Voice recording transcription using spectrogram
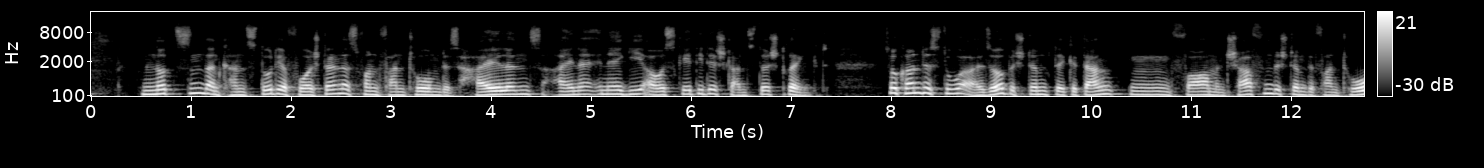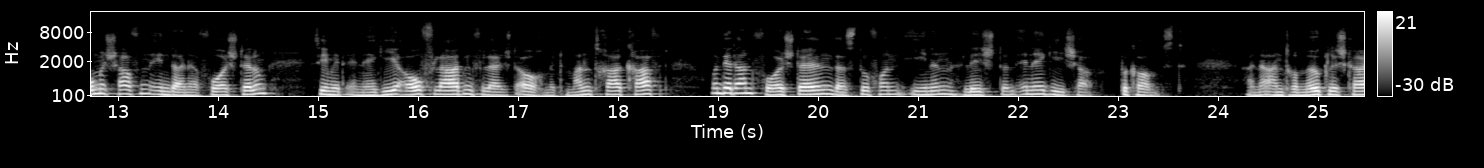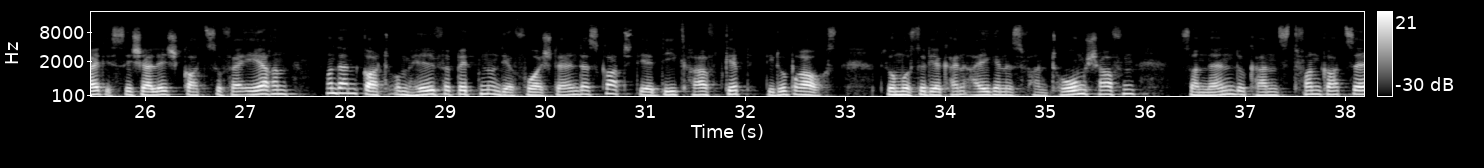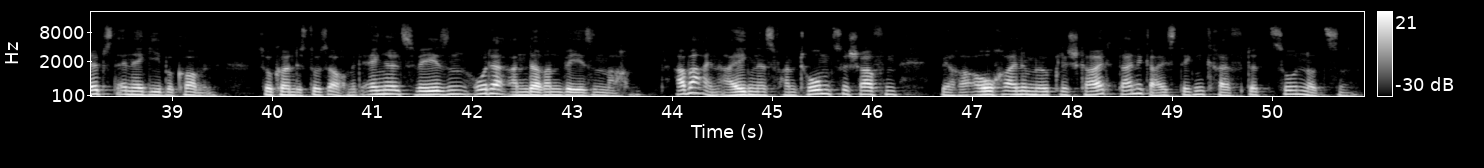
nutzen, dann kannst du dir vorstellen, dass von Phantom des Heilens eine Energie ausgeht, die dich ganz durchdringt. So könntest du also bestimmte Gedankenformen schaffen, bestimmte Phantome schaffen in deiner Vorstellung, sie mit Energie aufladen, vielleicht auch mit Mantrakraft und dir dann vorstellen, dass du von ihnen Licht und Energie bekommst. Eine andere Möglichkeit ist sicherlich, Gott zu verehren und dann Gott um Hilfe bitten und dir vorstellen, dass Gott dir die Kraft gibt, die du brauchst. So musst du dir kein eigenes Phantom schaffen, sondern du kannst von Gott selbst Energie bekommen. So könntest du es auch mit Engelswesen oder anderen Wesen machen. Aber ein eigenes Phantom zu schaffen, wäre auch eine Möglichkeit, deine geistigen Kräfte zu nutzen.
